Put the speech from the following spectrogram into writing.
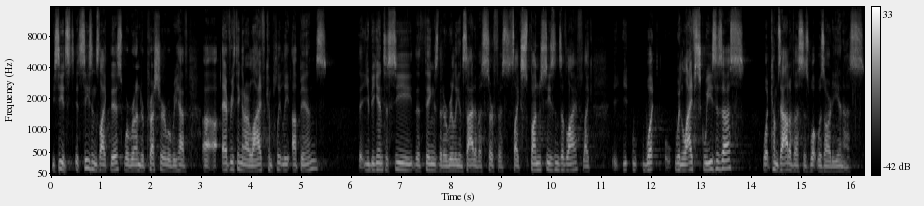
You see, it's, it's seasons like this where we're under pressure, where we have uh, uh everything in our life completely upends, that you begin to see the things that are really inside of us surface. It's like sponge seasons of life. Like, what, when life squeezes us, what comes out of us is what was already in us.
